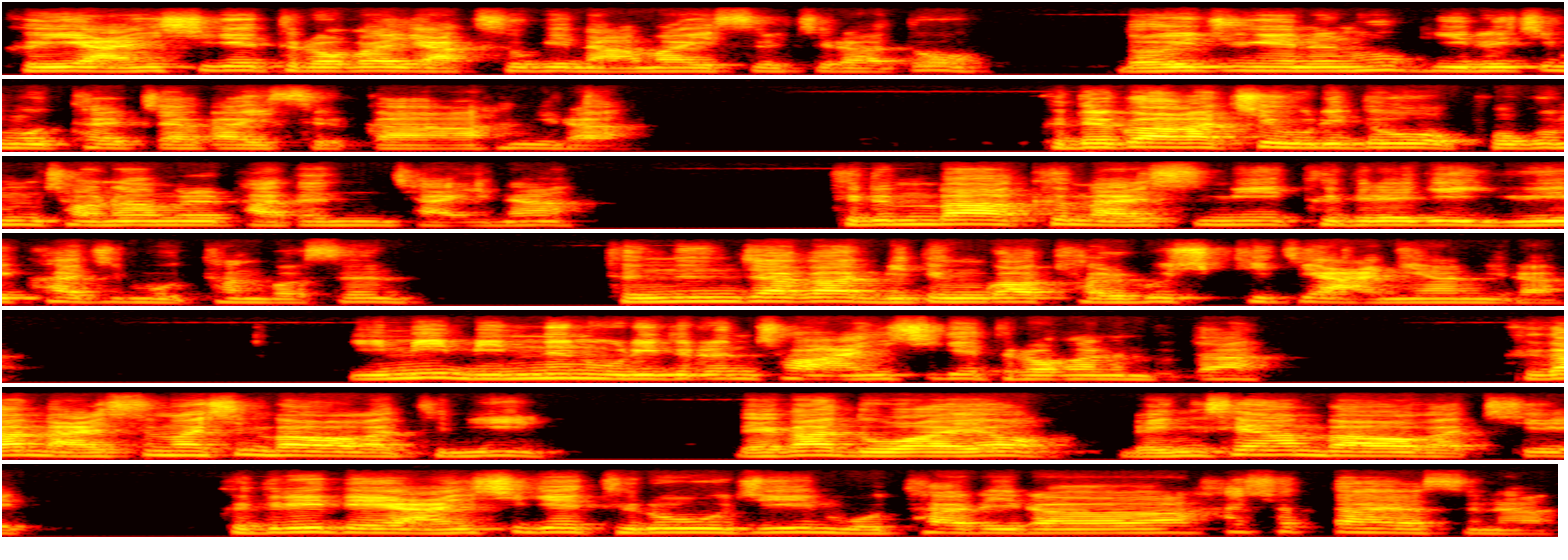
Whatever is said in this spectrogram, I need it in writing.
그의 안식에 들어갈 약속이 남아 있을지라도 너희 중에는 혹 이르지 못할 자가 있을까 하니라. 그들과 같이 우리도 복음 전함을 받은 자이나 들은 바 그 말씀이 그들에게 유익하지 못한 것은 듣는 자가 믿음과 결부시키지 아니함이라. 이미 믿는 우리들은 저 안식에 들어가는도다. 그가 말씀하신 바와 같으니 내가 노하여 맹세한 바와 같이 그들이 내 안식에 들어오지 못하리라 하셨다 하였으나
